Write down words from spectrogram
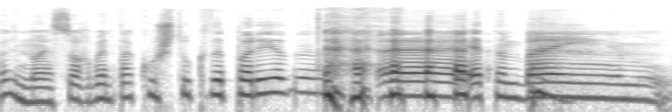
Olha, não é só arrebentar com o estuque da parede, eh, é também hum,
